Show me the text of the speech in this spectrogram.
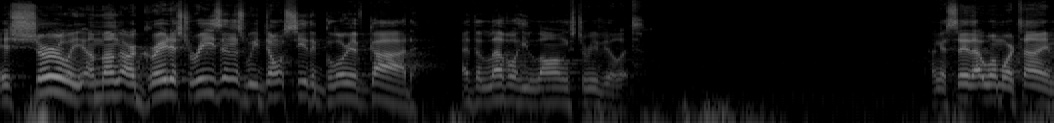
is surely among our greatest reasons we don't see the glory of God at the level He longs to reveal it. I'm going to say that one more time.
